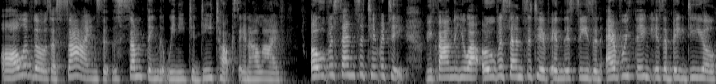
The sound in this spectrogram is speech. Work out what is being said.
All of those are signs that there's something that we need to detox in our life. Oversensitivity. We found that you are oversensitive in this season. Everything is a big deal.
